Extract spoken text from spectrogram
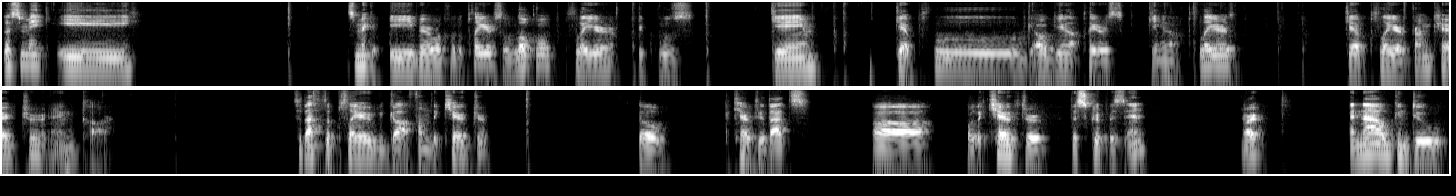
Let's make a, let's make a variable for the player. So local player equals game get pl oh game not players game not players get player from character and car so that's the player we got from the character. So the character that's uh or the character the script is in. Alright. And now we can do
